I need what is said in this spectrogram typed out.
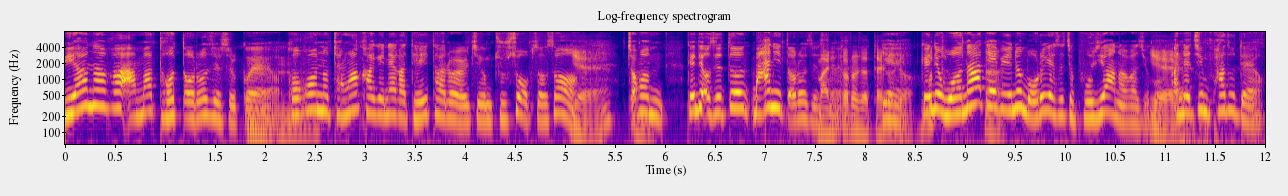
위안화가 아마 더 떨어졌을 거예요. 음. 그거는 정확하게 내가 데이터를 지금 줄 수 없어서 예. 조금 근데 어쨌든 많이 떨어졌어요. 많이 떨어졌다 예. 이거죠. 근데 뭐, 원화 대비는 모르겠어요. 저 보지 않아 가지고. 예. 아, 근데 지금 봐도 돼요.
